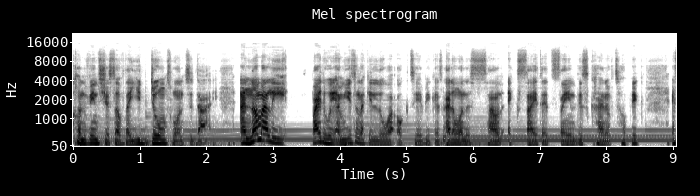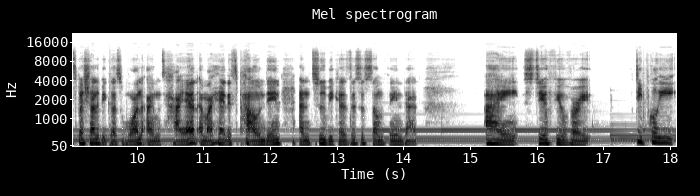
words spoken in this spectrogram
convince yourself that you don't want to die. And normally, by the way, I'm using like a lower octave because I don't want to sound excited saying this kind of topic, especially because one, I'm tired and my head is pounding, and two, because this is something that I still feel very deeply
